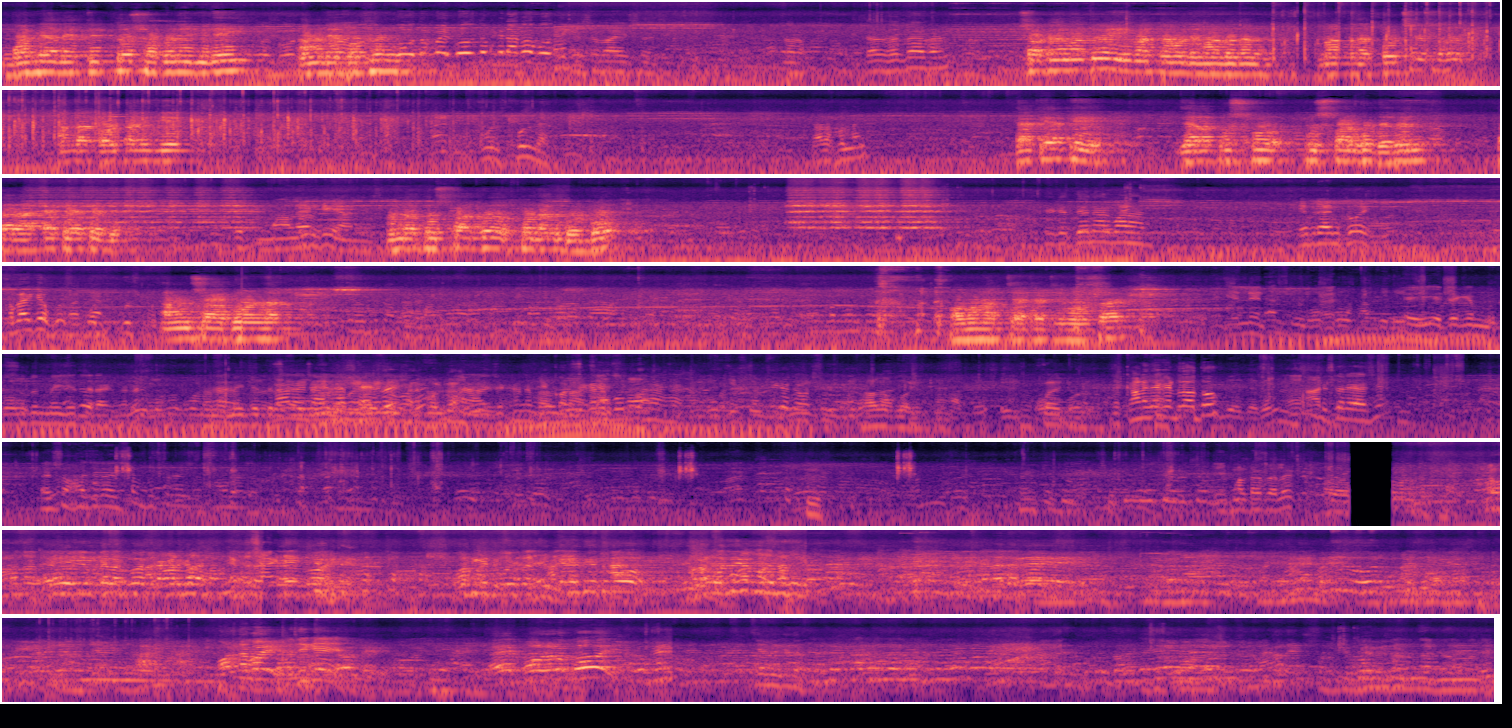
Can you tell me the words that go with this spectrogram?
মহিলা নেতৃত্ব সকলে মিলেই আমাদের প্রথম সকলের মাধ্যমে এই মাত্র আমাদের মাল্যদান করছেন সবাই আমরা কলকারি দিয়ে একে একে যারা পুষ্প পুষ্পার্ঘ দেবেন তারা একে একে আমরা পুষ্পার্ঘ প্রদান করব। ইব্রাহিম কই? সবাইকে পুষ্প এমন সব মহিলা অমরনাথ চ্যাটার্জি মহাশয়। এই এটাকে শুধু মেঝেতে রাখবে না? মেঝেতে রাখবে। হ্যাঁ, যেখানে বলব সেখানে কানে জায়গাটা দাও তো। ভিতরে আছে এসো হাজিরা এসো ভিতরে এসো। ওদিকে এই বল কই কেমন কি জন্মদিন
